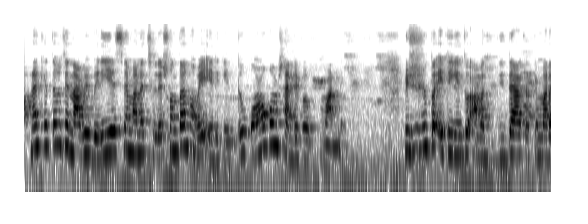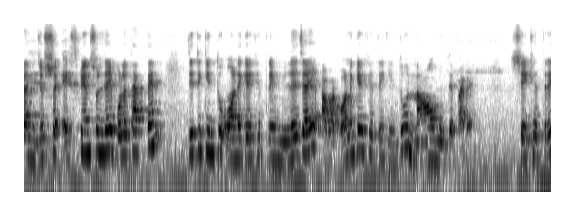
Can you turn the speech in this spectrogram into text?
আপনার ক্ষেত্রেও যে নাভি বেরিয়ে এসে মানে ছেলে সন্তান হবে, এটি কিন্তু কোনো রকম সাইন্টিফিক প্রমাণ নেই। বিশেষত এটি কিন্তু আমাদের দিদা কাকিমারা নিজস্ব এক্সপিরিয়েন্স অনুযায়ী বলে থাকতেন, যেটি কিন্তু অনেকের ক্ষেত্রে মিলে যায়, আবার অনেকের ক্ষেত্রে কিন্তু নাও মিলতে পারে। সেক্ষেত্রে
